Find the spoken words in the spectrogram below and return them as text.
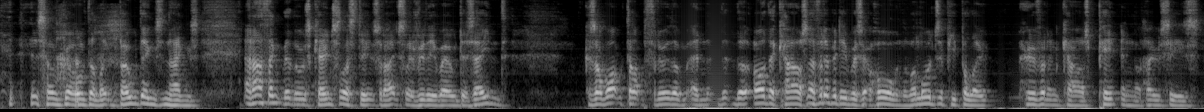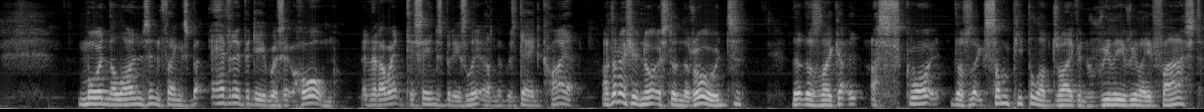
so I've got the like buildings and things, and I think that those council estates are actually really well designed. Because I walked up through them, and the, the, all the cars, everybody was at home. There were loads of people out hoovering cars, painting their houses, mowing the lawns and things, but everybody was at home. And then I went to Sainsbury's later, and it was dead quiet. I don't know if you've noticed on the roads that there's like a, a squad. There's like some people are driving really, really fast,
